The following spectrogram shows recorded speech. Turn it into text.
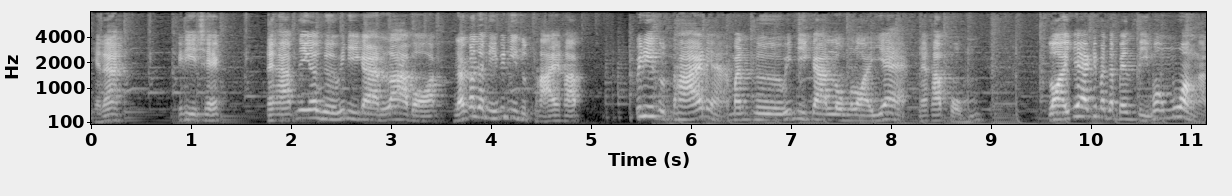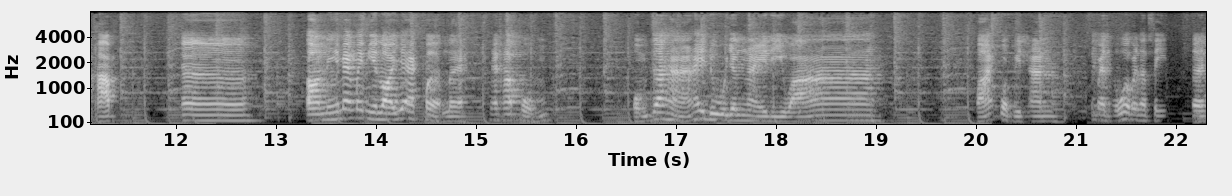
เห็นไหมวิธีเช็คนะครับ นี่ก็คือวิธีการล่าบอสแล้วก็จะมีวิธีสุดท้ายครับ วิธีสุดท้ายเนี่ยมันคือวิธีการลงรอยแยกนะครับผมรอยแยกที่มันจะเป็นสีม่วงๆอะครับเอ่อตอนนี้แม่งไม่มีรอยแยกเปิดเลยนะครับ ผม ผมจะหาให้ดูยังไงดีวะไม้กดผิดอันเป็นโอเวร์เป็นซีเลย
